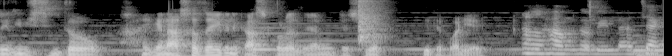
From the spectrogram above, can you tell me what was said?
যে নিশ্চিন্ত এখানে আসা যায় এখানে কাজ করা যায় আমি এটা শিওর দিতে পারি আর। আলহামদুলিল্লাহ। যাক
